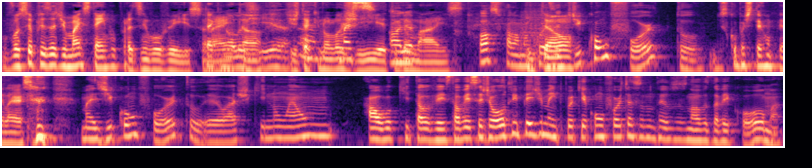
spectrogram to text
você precisa de mais tempo para desenvolver isso, né? Tecnologia. Então, de Ah, tecnologia mas, e tudo olha, mais. Posso falar uma Então- coisa de conforto? Desculpa te interromper, Lércio, mas de conforto, eu acho que não é um algo que talvez talvez seja outro impedimento, porque conforto essas montanhas novas da Vekoma,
